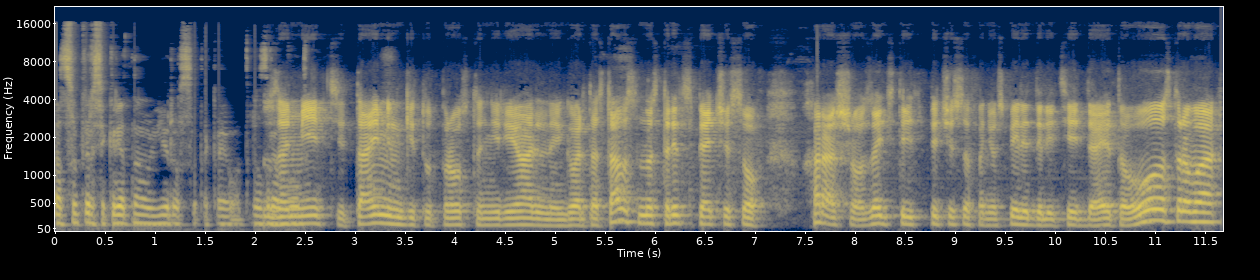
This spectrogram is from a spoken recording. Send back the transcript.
от суперсекретного вируса. Такая вот разработка. Заметьте, тайминги тут просто нереальные. Говорят, осталось у нас 35 часов. Хорошо, за эти 35 часов они успели долететь до этого острова,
